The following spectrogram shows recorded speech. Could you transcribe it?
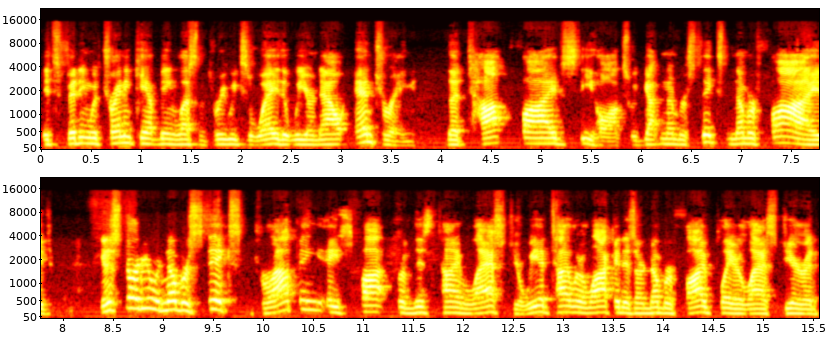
it's fitting with training camp being less than three weeks away that we are now entering the top five Seahawks. We've got number six number five. Going to start here with number six, dropping a spot from this time last year. We had Tyler Lockett as our number five player last year, and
